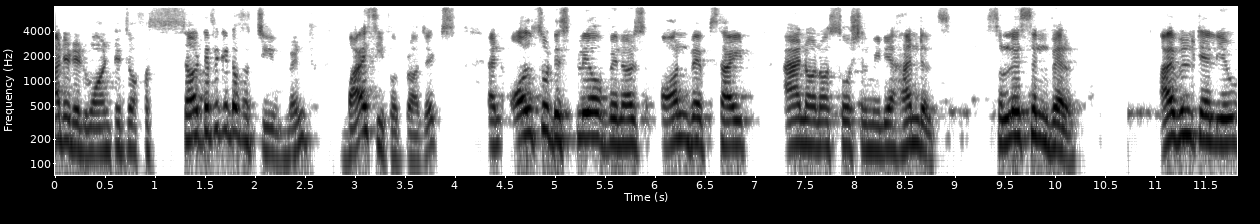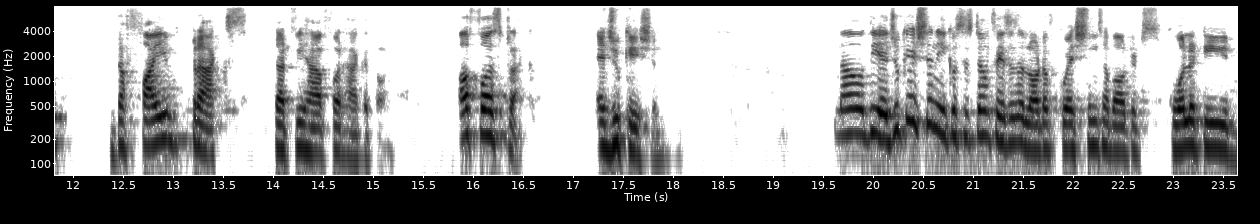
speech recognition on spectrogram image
added advantage of a certificate of achievement by C4 projects and also display of winners on website and on our social media handles. So listen well. I will tell you the five tracks that we have for hackathon. Our first track, education. Now, the education ecosystem faces a lot of questions about its quality,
